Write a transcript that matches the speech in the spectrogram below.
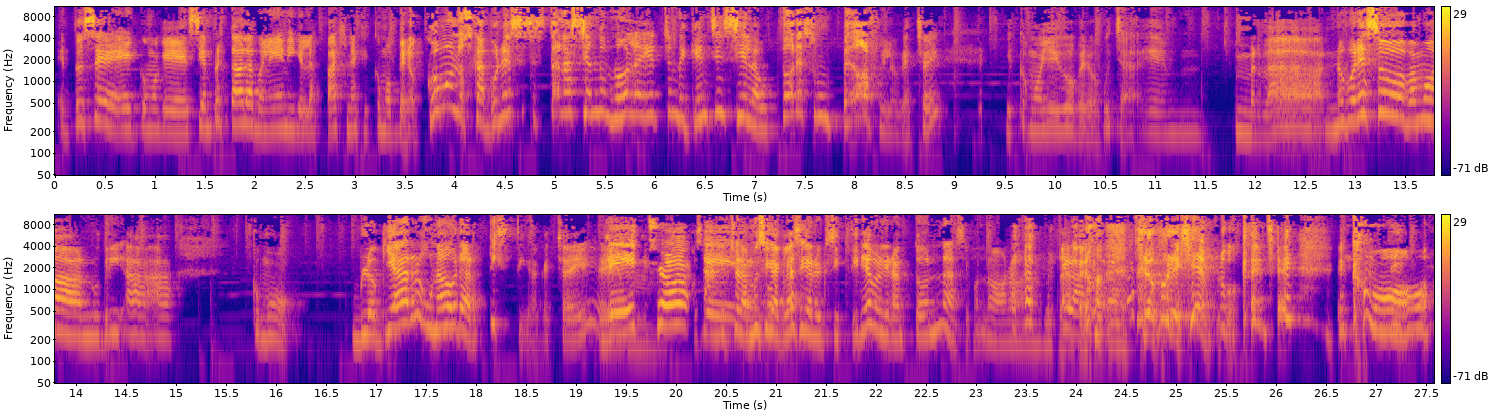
Entonces, como que siempre estaba la polémica en las páginas, que es como, pero ¿cómo los japoneses están haciendo no la action de Kenshin si el autor es un pedófilo, ¿cachai? Y es como yo digo, pero, escucha, em, en verdad, no por eso vamos a nutrir, a, a como bloquear una obra artística, ¿cachai? De em, hecho, de hecho la eh, música clásica no existiría porque eran todos nazis. Pues no, no, no, pero, por ejemplo, ¿cachai? Es como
